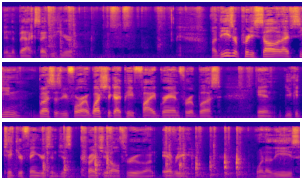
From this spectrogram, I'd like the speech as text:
Then the back sides of here. Uh, these are pretty solid. I've seen buses before. I watched a guy pay five grand for a bus, and you could take your fingers and just crunch it all through on every one of these.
